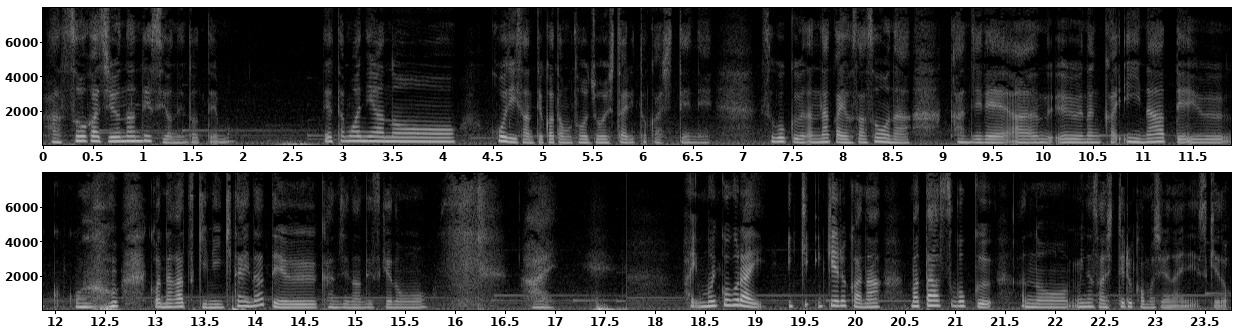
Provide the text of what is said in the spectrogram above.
発想が柔軟ですよねとても。でたまにあのコーディさんっていう方も登場したりとかしてねすごく仲良さそうな感じであなんかいいなっていうここ こう長月に行きたいなっていう感じなんですけども。はい。はいもう一個ぐらいいけいけるかな？またすごくあの皆さん知ってるかもしれないんですけど、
